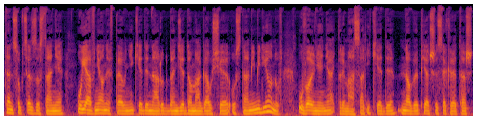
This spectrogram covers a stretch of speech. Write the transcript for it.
Ten sukces zostanie ujawniony w pełni, kiedy naród będzie domagał się ustami milionów uwolnienia prymasa i kiedy nowy pierwszy sekretarz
